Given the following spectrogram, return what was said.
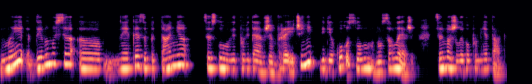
Ми дивимося, е, на яке запитання це слово відповідає вже в реченні, від якого слова воно залежить. Це важливо пам'ятати.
